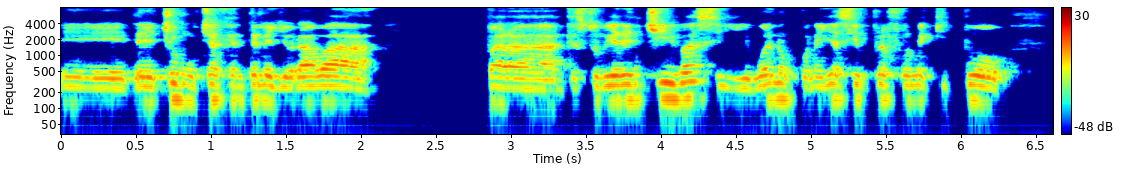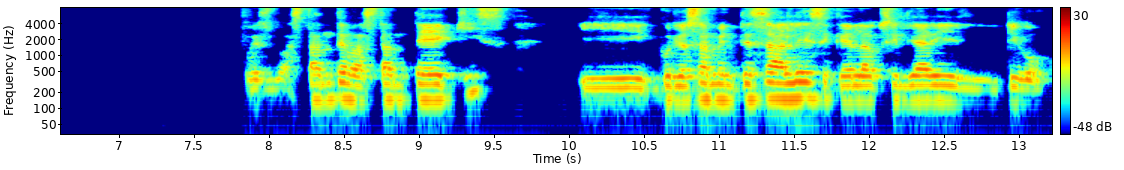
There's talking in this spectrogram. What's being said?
eh, de hecho mucha gente le lloraba para que estuviera en Chivas y bueno, con ella siempre fue un equipo pues bastante, bastante X y curiosamente sale, se queda el auxiliar y digo,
